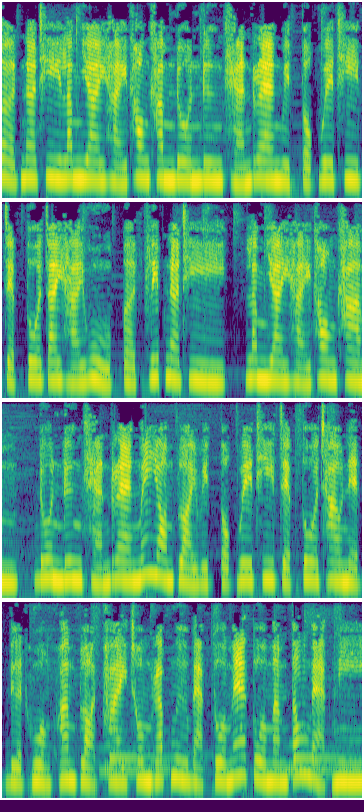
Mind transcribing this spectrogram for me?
เปิดนาทีลำไยหายทองคำโดนดึงแขนแรงหวิดตกเวทีเจ็บตัวใจหายหูเปิดคลิปนาทีลำไยหายทองคำโดนดึงแขนแรงไม่ยอมปล่อยหวิดตกเวทีเจ็บตัวชาวเน็ตเดือดห่วงความปลอดภัยชมรับมือแบบตัวแม่ตัวมัมต้องแบบนี้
